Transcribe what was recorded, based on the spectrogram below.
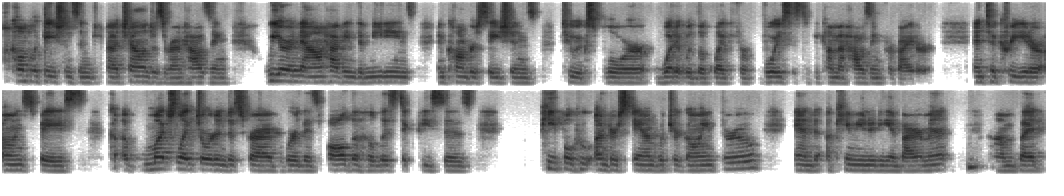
complications and uh, challenges around housing, we are now having the meetings and conversations to explore what it would look like for voices to become a housing provider and to create our own space, much like Jordan described, where there's all the holistic pieces people who understand what you're going through and a community environment. Um, but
